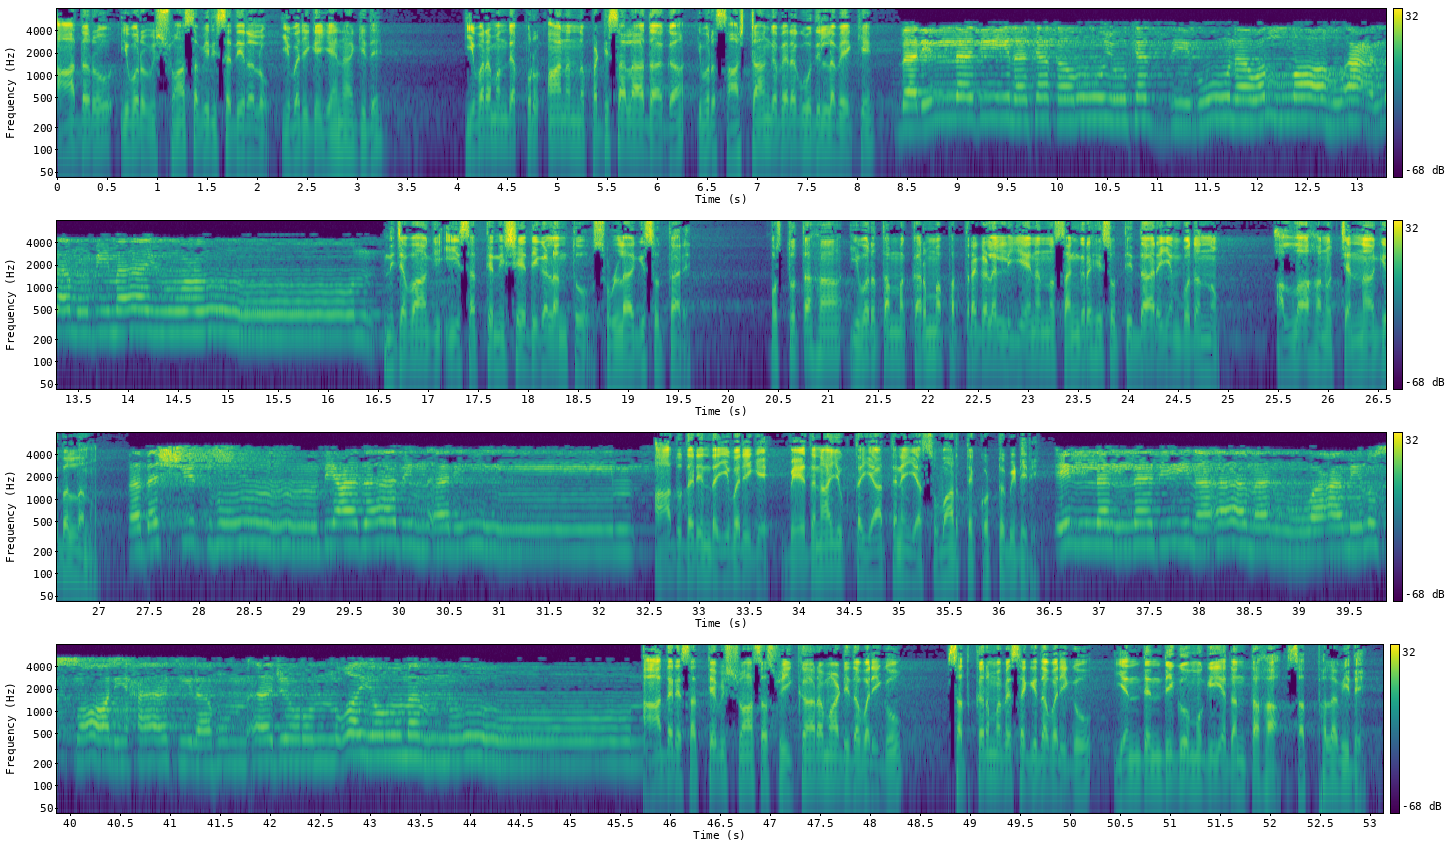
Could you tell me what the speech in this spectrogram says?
ಆದರೂ ಇವರು ವಿಶ್ವಾಸವಿರಿಸದಿರಲು ಇವರಿಗೆ ಏನಾಗಿದೆ? ಇವರ ಮುಂದೆ ಕುರ್ಆನನ್ನು ಪಠಿಸಲಾದಾಗ ಇವರು ಸಾಷ್ಟಾಂಗ ಬೆರಗುವುದಿಲ್ಲಬೇಕೆ ನಿಜವಾಗಿ ಈ ಸತ್ಯ ನಿಷೇಧಿಗಳಂತೂ ಸುಳ್ಳಾಗಿಸುತ್ತಾರೆ. ವಸ್ತುತಃ ಇವರು ತಮ್ಮ ಕರ್ಮಪತ್ರಗಳಲ್ಲಿ ಏನನ್ನು ಸಂಗ್ರಹಿಸುತ್ತಿದ್ದಾರೆ ಎಂಬುದನ್ನು ಅಲ್ಲಾಹನು ಚೆನ್ನಾಗಿ ಬಲ್ಲನು. ಆದುದರಿಂದ ಇವರಿಗೆ ವೇದನಾಯುಕ್ತ ಯಾತನೆಯ ಸುವಾರ್ತೆ ಕೊಟ್ಟು ಬಿಡಿರಿ ಆದರೆ ಸತ್ಯವಿಶ್ವಾಸ ಸ್ವೀಕಾರ ಮಾಡಿದವರಿಗೂ ಸತ್ಕರ್ಮವೆಸಗಿದವರಿಗೂ ಎಂದೆಂದಿಗೂ ಮುಗಿಯದಂತಹ ಸತ್ಫಲವಿದೆ.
